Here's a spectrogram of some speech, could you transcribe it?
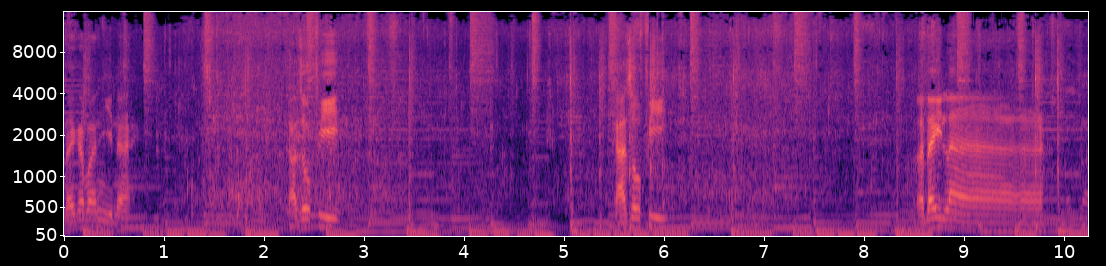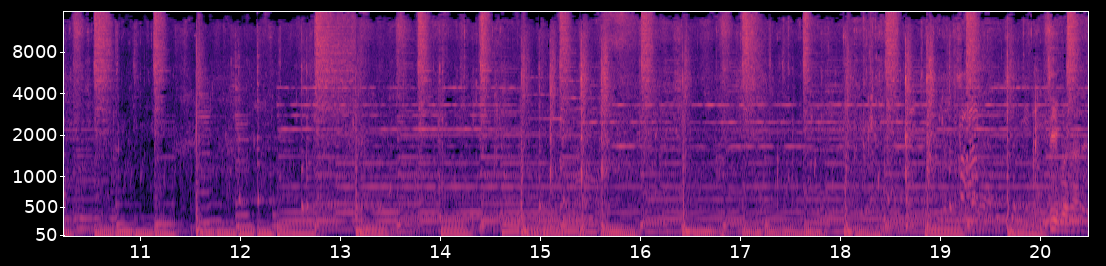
Đây các bác nhìn này. Cá rô phi cá rô phi ở đây là gì mà ra đây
